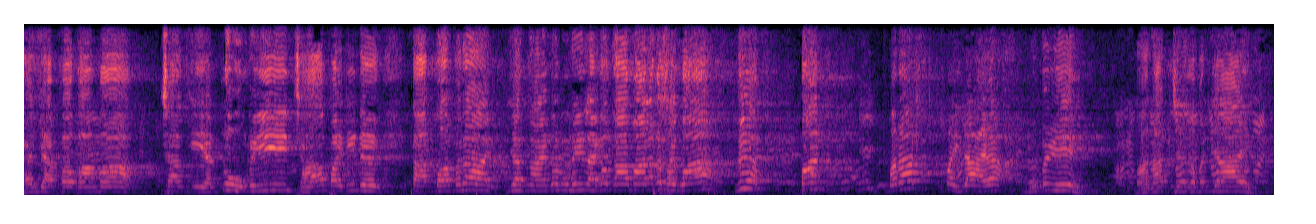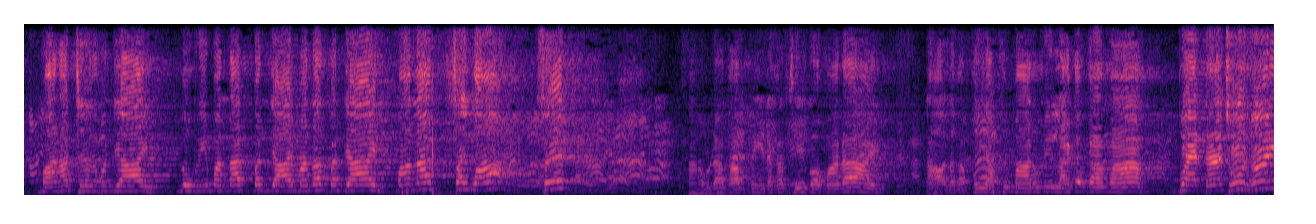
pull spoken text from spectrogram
ขยับเข้ากลางมาช่างเกียรติลูกนี้ช้าไปนิดนึงตัดบอลมาได้ยังไงก็ลูกนี้ไหลเข้ากลางมาแล้วก็ใส่ขวาเลือกปัดมานัดไม่ได้ละหมุนไม่มีมานัดเจอกับบรรยาย มานัดเจอกับบรรยาย ลูกนี้มานัดบรรยาย มานัดบรรยาย มานัดใส่ขวาเซต เอาละครับนี่นะครับเชฟออกมาได้ เอาละครับขยับขึ้นมาตรงนี้ไหลเข้ากลางมาแว่นธนาโชนเฮ้ย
